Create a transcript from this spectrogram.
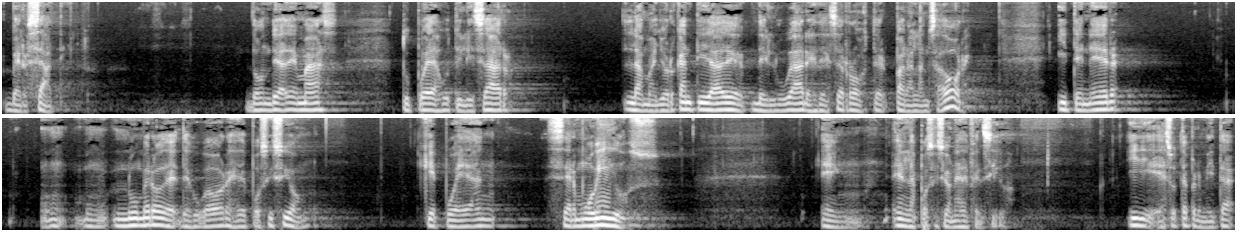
versátil, donde además tú puedas utilizar la mayor cantidad de, lugares de ese roster para lanzadores y tener un, número de, jugadores de posición que puedan ser movidos en, en las posiciones defensivas. Y eso te permita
